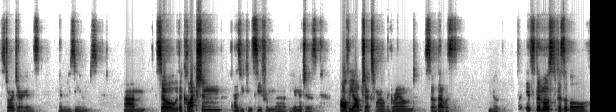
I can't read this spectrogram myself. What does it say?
storage areas and museums. Um, so the collection, as you can see from the, the images, all the objects were on the ground. So that was, you know, it's the most visible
